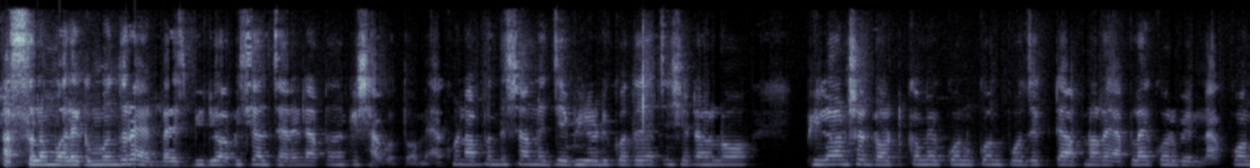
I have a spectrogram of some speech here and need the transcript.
আসসালামু আলাইকুম বন্ধুরা অ্যাডভাইস ভিডিও অফিসিয়াল চ্যানেলে আপনাদেরকে স্বাগতম। এখন আপনাদের সামনে যে ভিডিওটি করতে যাচ্ছি সেটা হলো ফ্রিল্যান্সার ডট কমে কোন কোন প্রজেক্টে আপনারা অ্যাপ্লাই করবেন না, কোন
